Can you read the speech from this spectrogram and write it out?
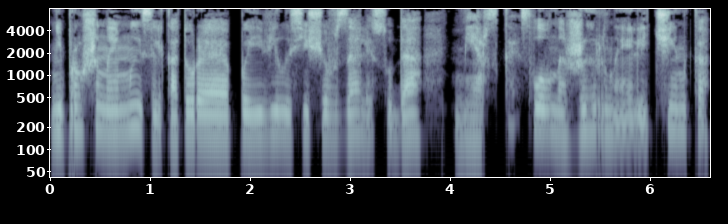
Непрошенная мысль, которая появилась еще в зале суда, мерзкая, словно жирная личинка,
